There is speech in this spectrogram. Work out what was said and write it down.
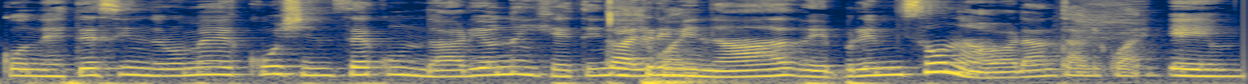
con este síndrome de Cushing secundario en ingesta indiscriminada de premisona, ¿verdad? Tal cual. Eh,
